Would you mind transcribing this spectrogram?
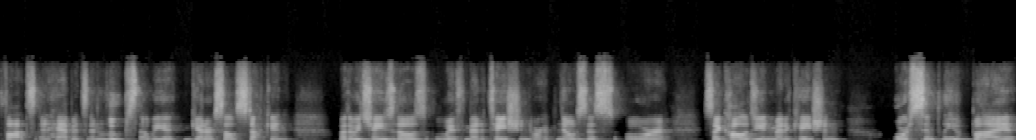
thoughts and habits and loops that we get ourselves stuck in, whether we change those with meditation or hypnosis or psychology and medication, or simply by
